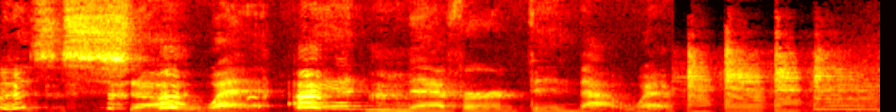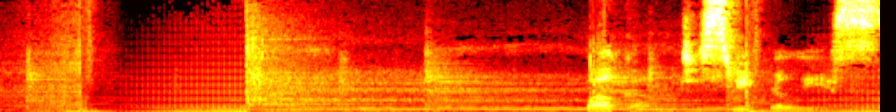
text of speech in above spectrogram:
I was so wet. I had never been that wet. Welcome to Sweet Release.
